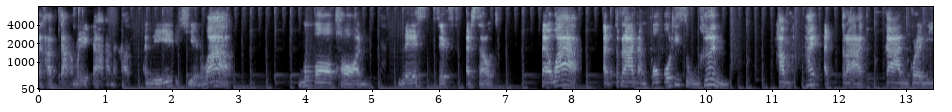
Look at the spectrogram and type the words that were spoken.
นะครับจากอเมริกานะครับ อันนี้เขียนว่า more porn less sex assault แปลว่าอัตราหนังโป๊ที่สูงขึ้นทำให้อัตราการกรณี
